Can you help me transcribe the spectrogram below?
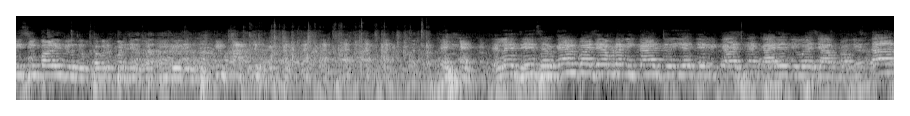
રિસીવ પાડી દઉં ખબર પડશે તિજોરી. એટલે જે સરકાર પાસે આપણે વિકાસ જોઈએ તે વિકાસના કાર્ય જોઈએ છે આપણો વિસ્તાર,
